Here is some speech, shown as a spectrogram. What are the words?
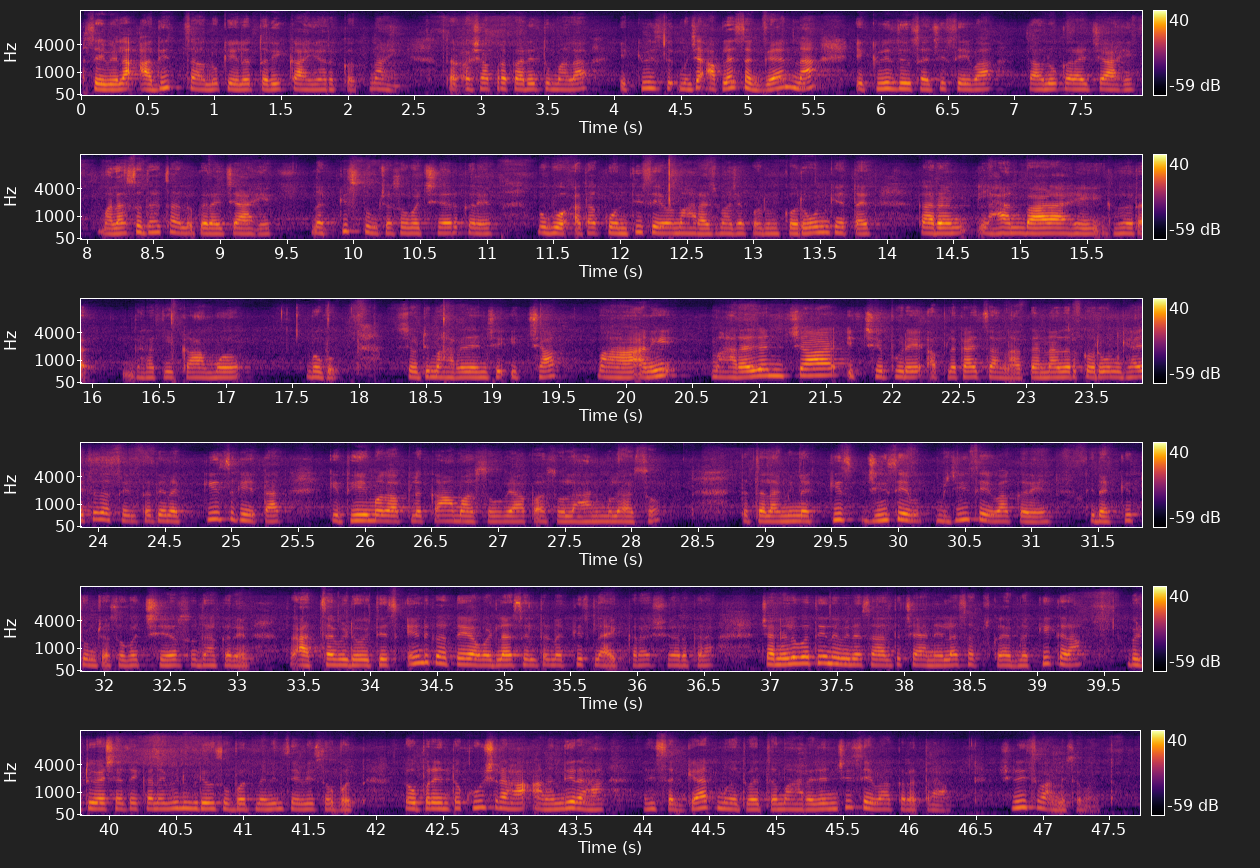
सेवेला आधीच चालू केलं तरी काही हरकत नाही. तर अशा प्रकारे तुम्हाला एकवीस म्हणजे आपल्या सगळ्यांना एकवीस दिवसाची सेवा चालू करायची आहे मलासुद्धा चालू करायची आहे नक्कीच तुमच्यासोबत शेअर करेन. बघू आता कोणती सेवा महाराज माझ्याकडून करून घेत आहेत कारण लहान बाळ आहे घर घरातली कामं बघू. शेवटी महाराजांची इच्छा. महा आणि महाराजांच्या इच्छेपुढे आपलं काय चालणार? त्यांना जर करून घ्यायचंच असेल तर ते नक्कीच घेतात. कितीही मग आपलं काम असो व्याप असो लहान मुलं असो तर त्याला मी नक्कीच जी सेव जी सेवा करेन ती नक्कीच तुमच्यासोबत शेअरसुद्धा करेन. तर आजचा व्हिडिओ इथेच एंड करते. आवडला असेल तर नक्कीच लाईक करा शेअर करा. चॅनलवरती नवीन असाल तर चॅनलला सबस्क्राईब नक्की करा. भेटू अशाच एका नवीन व्हिडिओसोबत नवीन सेवेसोबत. तोपर्यंत खुश राहा आनंदी राहा आणि सगळ्यात महत्त्वाचं महाराजांची सेवा करत राहा. সেদিন বানিয়েছে বলতো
